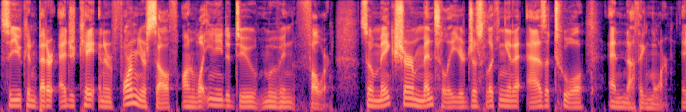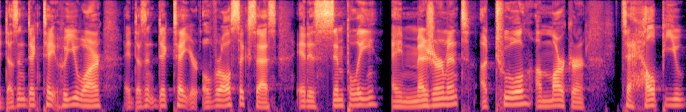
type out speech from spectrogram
so you can better educate and inform yourself on what you need to do moving forward. So make sure mentally you're just looking at it as a tool and nothing more. It doesn't dictate who you are, it doesn't dictate your overall success. It is simply a measurement, a tool, a marker to help you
